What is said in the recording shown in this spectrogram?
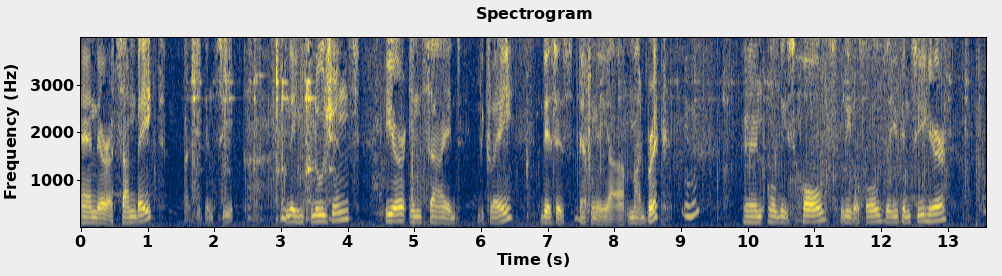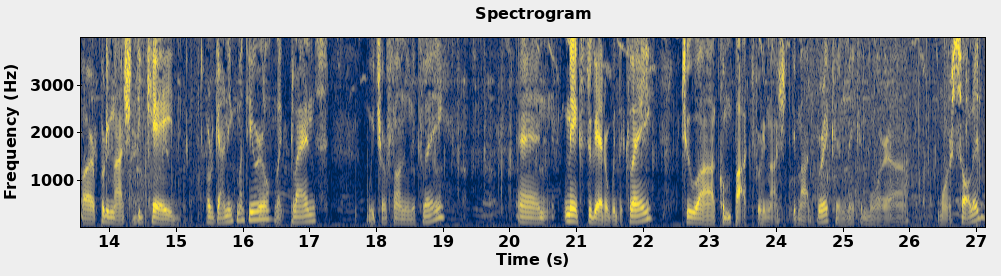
and they're sun baked, as you can see. the inclusions here inside the clay, this is definitely uh, mud brick. Mm-hmm. And all these holes, little holes that you can see here, are pretty much decayed organic material like plants, which are found in the clay, and mixed together with the clay to uh, compact pretty much the mud brick and make it more uh, more solid.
